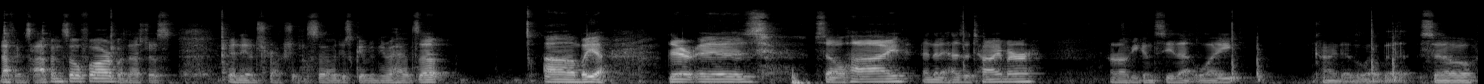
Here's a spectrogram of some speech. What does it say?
nothing's happened so far, but that's just in the instructions. So just giving you a heads up. Um, but yeah, there is, so high, and then it has a timer. I don't know if you can see that light, kind of a little bit. So,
